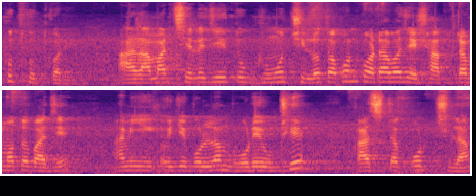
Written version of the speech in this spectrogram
খুঁতখুত করে। আর আমার ছেলে যেহেতু ঘুমোচ্ছিল, তখন কটা বাজে? সাতটা মতো বাজে। আমি ওই যে বললাম, ভোরে উঠে কাজটা করছিলাম।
